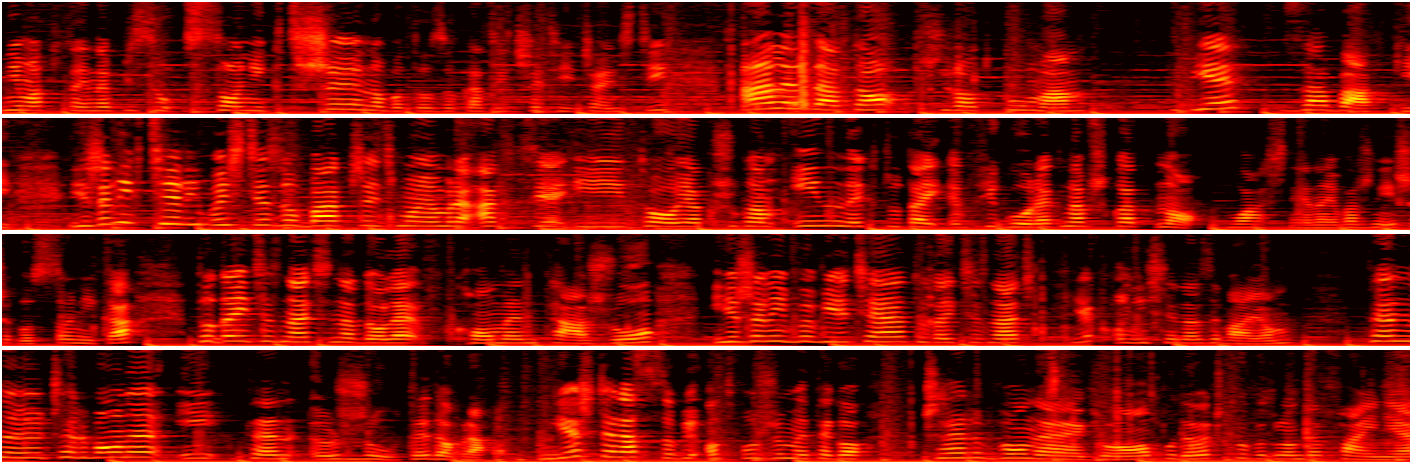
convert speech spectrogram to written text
nie ma tutaj napisu Sonic 3, no bo to z okazji trzeciej części, ale za to w środku mam dwie zabawki. Jeżeli chcielibyście zobaczyć moją reakcję i to jak szukam innych tutaj figurek, na przykład, no właśnie, najważniejszego Sonika, to dajcie znać na dole w komentarzu. Jeżeli wy wiecie, to dajcie znać, jak oni się nazywają. Ten y, czerwony i ten żółty. Dobra, jeszcze raz sobie otworzymy tego czerwonego. Pudełeczko wygląda fajnie.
